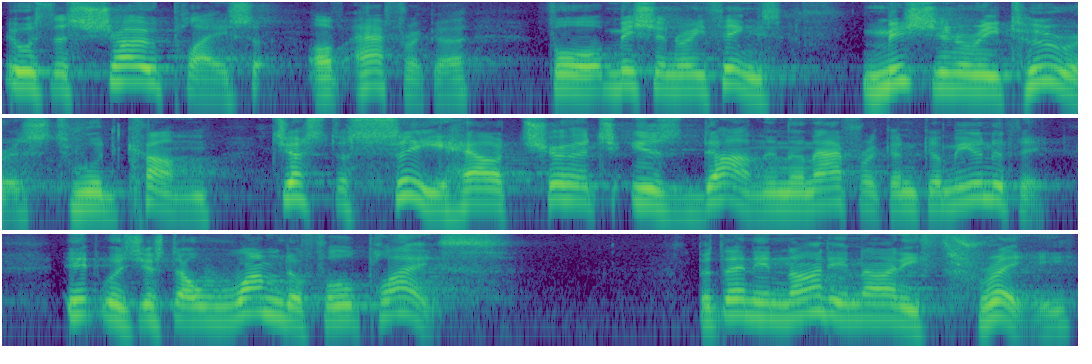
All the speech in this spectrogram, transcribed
It was the showplace of Africa for missionary things. Missionary tourists would come just to see how church is done in an African community. It was just a wonderful place. But then in 1993,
